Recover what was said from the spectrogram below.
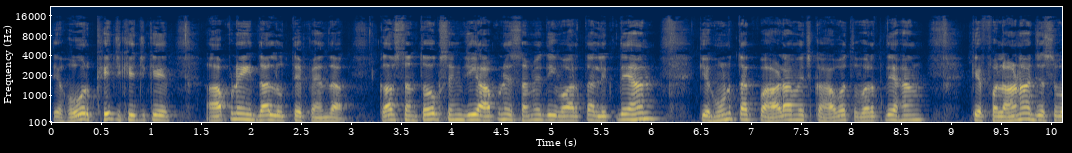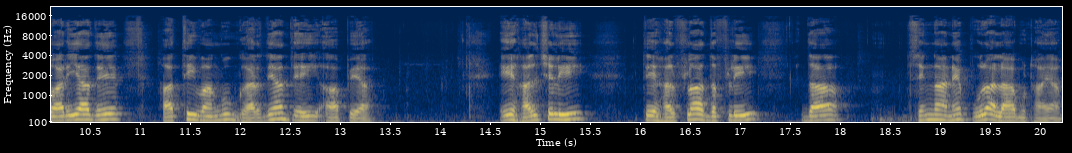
ਤੇ ਹੋਰ ਖਿੱਚ ਖਿੱਚ ਕੇ ਆਪਣੇ ਹੀ ਦਲ ਉੱਤੇ ਪੈਂਦਾ। ਕਵ ਸੰਤੋਖ ਸਿੰਘ ਜੀ ਆਪਣੇ ਸਮੇਂ ਦੀ ਵਾਰਤਾ ਲਿਖਦੇ ਹਨ ਕਿ ਹੁਣ ਤੱਕ ਪਹਾੜਾਂ ਵਿੱਚ ਕਹਾਵਤ ਵਰਤਦੇ ਹਨ ਕਿ ਫਲਾਣਾ ਜਸਵਾਰੀਆ ਦੇ ਹਾਥੀ ਵਾਂਗੂ ਘਰਦਿਆਂ ਤੇ ਹੀ ਆ ਪਿਆ। ਇਹ ਹਲਚਲੀ ਤੇ ਹਲਫਲਾ ਦਫਲੀ ਦਾ ਸਿੰਘਾਂ ਨੇ ਪੂਰਾ ਲਾਭ ਉਠਾਇਆ।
